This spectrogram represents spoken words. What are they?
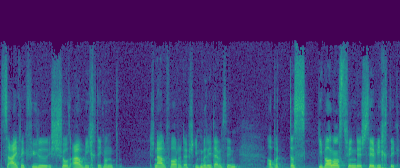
das eigene Gefühl ist schon auch wichtig und schnell fahren darfst du immer in dem Sinn. Aber das, die Balance zu finden, ist sehr wichtig.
